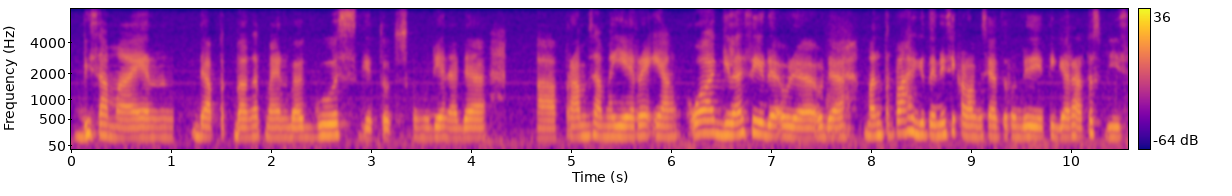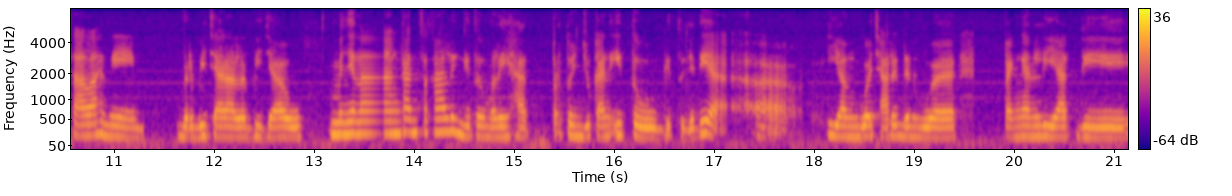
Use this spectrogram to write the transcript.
bisa main dapat banget main bagus gitu. Terus kemudian ada uh, Pram sama Yere yang wah gila sih udah udah udah mantep lah gitu. Ini sih kalau misalnya turun di 300 bisa lah nih berbicara lebih jauh. Menyenangkan sekali gitu melihat pertunjukan itu gitu. Jadi ya uh, yang gue cari dan gue pengen lihat di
